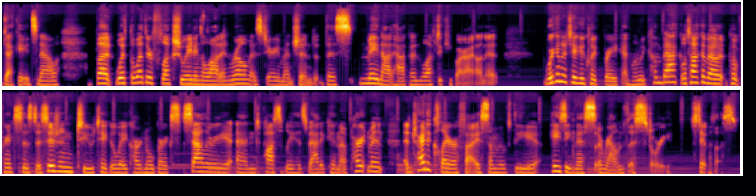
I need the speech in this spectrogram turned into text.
decades now. But with the weather fluctuating a lot in Rome, as Gerry mentioned, this may not happen. We'll have to keep our eye on it. We're going to take a quick break, and when we come back, we'll talk about Pope Francis's decision to take away Cardinal Burke's salary and possibly his Vatican apartment, and try to clarify some of the haziness around this story. Stay with us.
